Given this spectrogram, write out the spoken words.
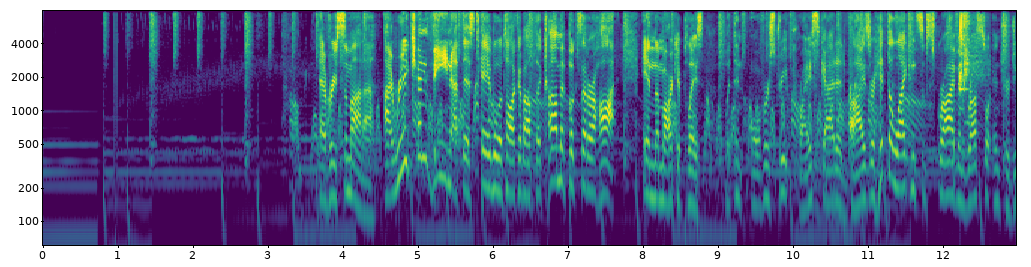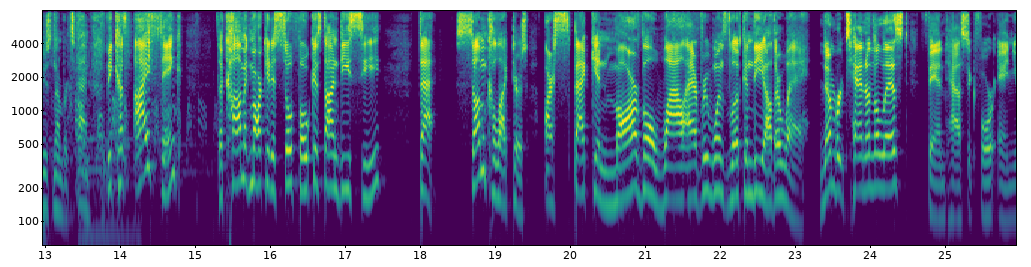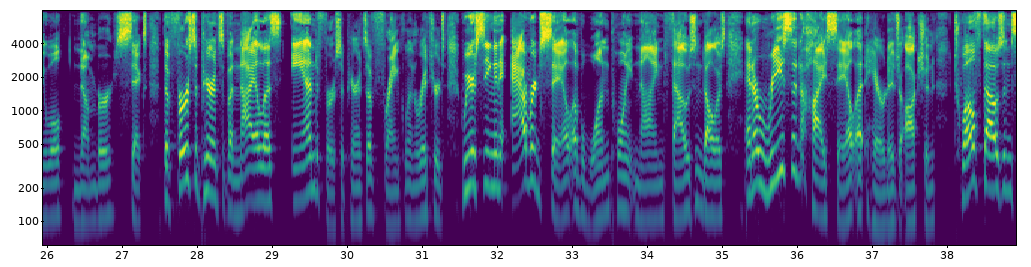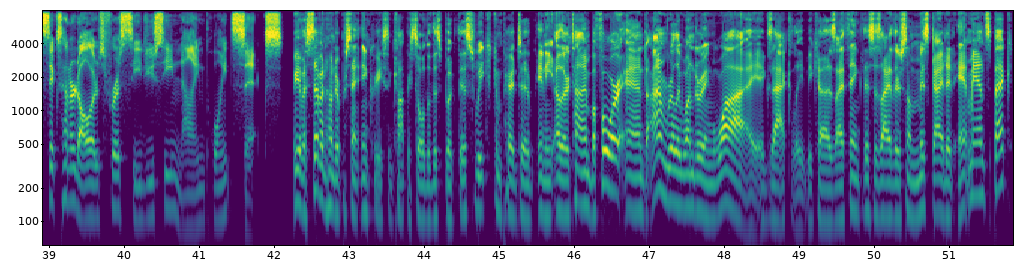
Every semana, I reconvene at this table to talk about the comic books that are hot in the marketplace with an Overstreet price guide advisor. Hit the like and subscribe, and Russell introduce number 10 because I think the comic market is so focused on DC that some collectors are specking Marvel while everyone's looking the other way. Number 10 on the list Fantastic Four Annual number six. The first appearance of Annihilus and first appearance of Franklin Richards. We are seeing an average sale of $1.9 thousand and a recent high sale at Heritage Auction, $12,600 for a CGC 9.6. We have a 700% increase in copies sold of this book this week compared to any other time before, and I'm really wondering why exactly, because I think this is either some misguided Ant Man spec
